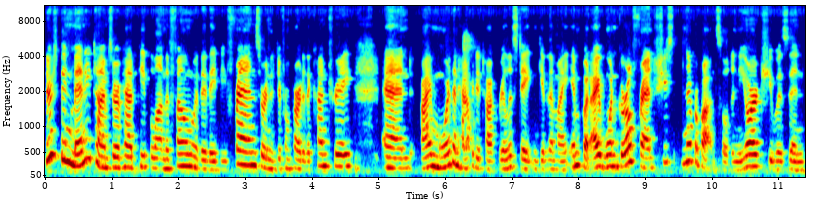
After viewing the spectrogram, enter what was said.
There's been many times where I've had people on the phone, whether they be friends or in a different part of the country. And I'm more than happy to talk real estate and give them my input. I have one girlfriend, she's never bought and sold in New York. She was in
